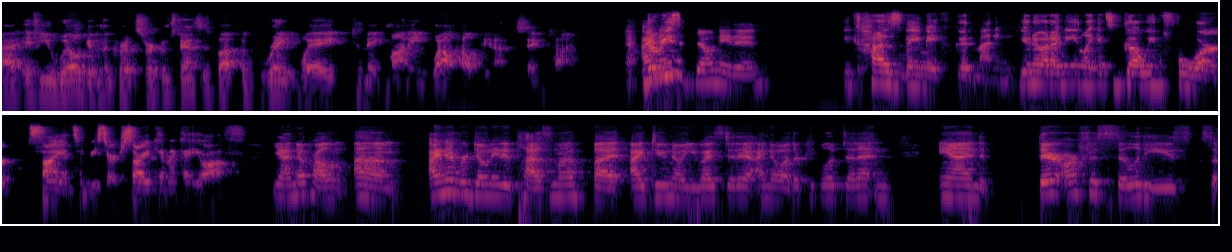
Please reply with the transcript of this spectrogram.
uh, if you will, given the current circumstances, but a great way to make money while helping at the same time. I the reason donated because they make good money. You know what I mean? Like it's going for science and research. Sorry, Kim, I cut you off. Yeah, no problem. Um, I never donated plasma, but I do know you guys did it. I know other people have done it, and and there are facilities so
